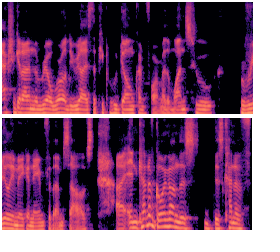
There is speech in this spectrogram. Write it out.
actually get out in the real world, you realize the people who don't conform are the ones who really make a name for themselves. Uh, and kind of going on this this kind of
